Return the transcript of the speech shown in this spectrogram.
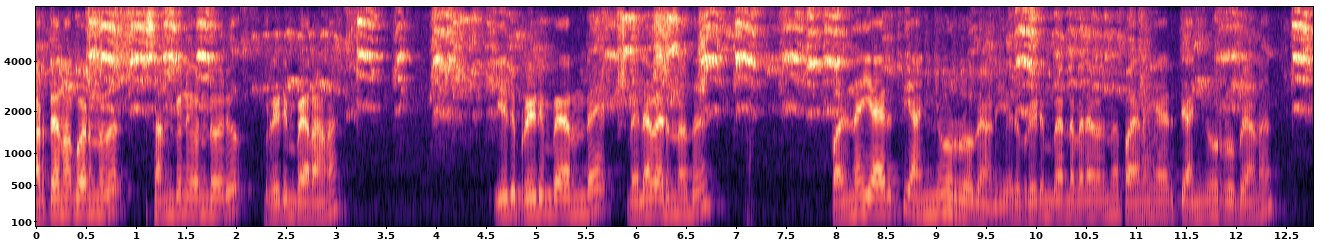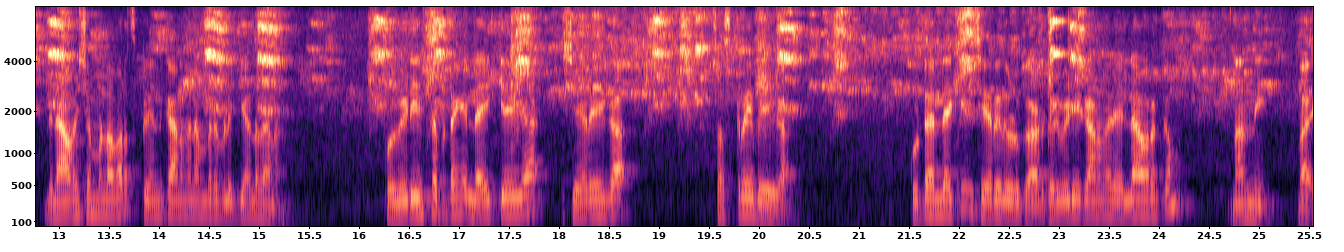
അടുത്ത നമുക്ക് വരുന്നത് സൺകന്യൂറിന്റെ ഒരു ബ്രീഡിംഗ് പെയറാണ് ഈ ഒരു ബ്രീഡിംഗ് പെയറിന്റെ വില വരുന്നത് പതിനയ്യായിരത്തി അഞ്ഞൂറ് രൂപയാണ്. ഈ ഒരു ബ്രീഡിംഗ് പെയറിന്റെ വില വരുന്നത് പതിനയ്യായിരത്തി അഞ്ഞൂറ് രൂപയാണ്. ഇതിനാവശ്യമുള്ളവർ സ്ക്രീനിൽ കാണുന്ന നമ്പർ വിളിക്കേണ്ടതാണ്. അപ്പോൾ വീഡിയോ ഇഷ്ടപ്പെട്ടെങ്കിൽ ലൈക്ക് ചെയ്യുക ഷെയർ ചെയ്യുക സബ്സ്ക്രൈബ് ചെയ്യുക. കൂട്ടുകാരിലേക്ക് ഷെയർ ചെയ്ത് കൊടുക്കുക. അടുത്തൊരു വീഡിയോ കാണുന്നവരെ എല്ലാവർക്കും നന്ദി. ബൈ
